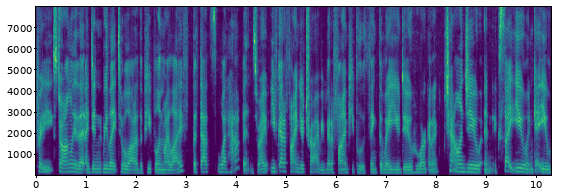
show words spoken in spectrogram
pretty strongly that I didn't relate to a lot of the people in my life, but that's what happens, right? You've got to find your tribe. You've got to find people who think the way you do, who are going to challenge you and excite you and get you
